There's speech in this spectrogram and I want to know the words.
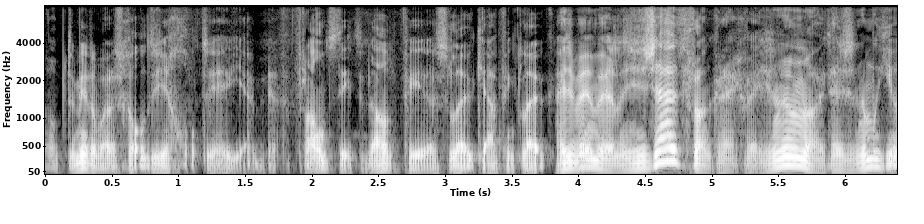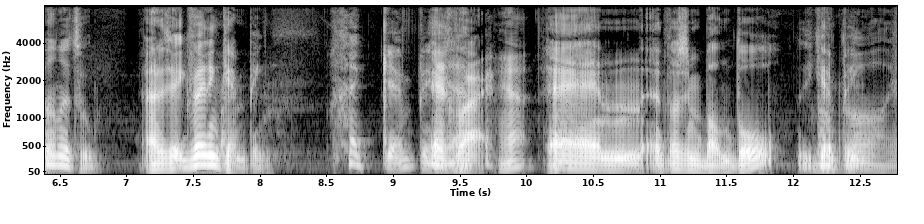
op de middelbare school. Die zei, god, jij bent Frans, dit en dat. Vind je dat is leuk? Ja, vind ik leuk. Hij zei, ben je wel eens in Zuid-Frankrijk geweest? Nog nooit. Hij zei, dan moet je wel naartoe. En hij zei, ik weet een camping. Camping. Echt ja. waar. Ja. En het was in Bandol, die camping. Oh, ja.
